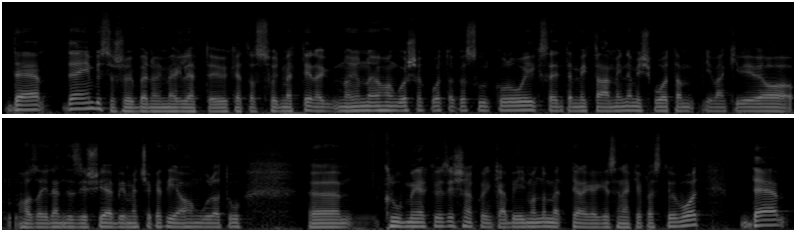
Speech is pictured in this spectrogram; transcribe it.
de, de én biztos vagyok benne, hogy meglepte őket az, hogy mert tényleg nagyon-nagyon hangosak voltak a szurkolóik, szerintem még talán még nem is voltam, nyilván kivéve a hazai rendezési EB meccseket, ilyen hangulatú ö, klubmérkőzésen, akkor inkább így mondom, mert tényleg egészen elképesztő volt, de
